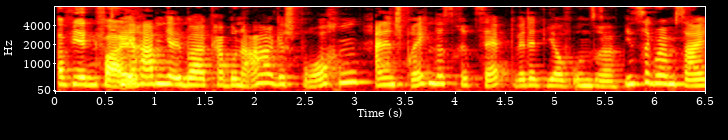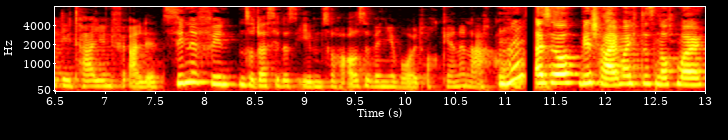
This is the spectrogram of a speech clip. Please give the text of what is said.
Auf jeden Fall. Wir haben ja über Carbonara gesprochen. Ein entsprechendes Rezept werdet ihr auf unserer Instagram-Seite Italien für alle Sinne finden, sodass ihr das eben zu Hause, wenn ihr wollt, auch gerne nachgucken. Mhm. Also, wir schreiben euch das nochmal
